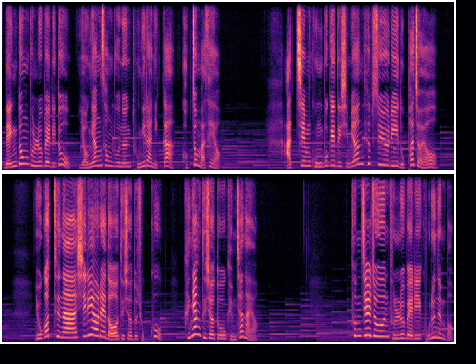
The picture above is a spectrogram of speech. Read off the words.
냉동 블루베리도 영양 성분은 동일하니까 걱정 마세요. 아침 공복에 드시면 흡수율이 높아져요. 요거트나 시리얼에 넣어 드셔도 좋고 그냥 드셔도 괜찮아요. 품질 좋은 블루베리 고르는 법.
